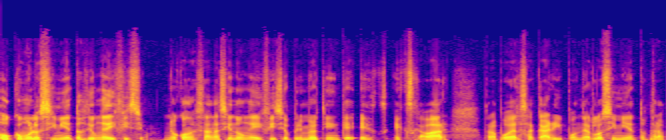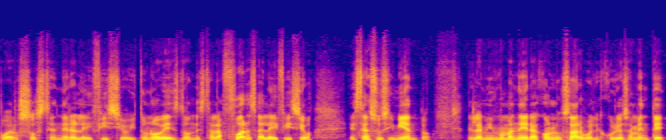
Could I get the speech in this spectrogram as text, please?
o como los cimientos de un edificio. ¿no? Cuando están haciendo un edificio, primero tienen que excavar para poder sacar y poner los cimientos para poder sostener el edificio. Y tú no ves dónde está la fuerza del edificio, está en su cimiento. De la misma manera con los árboles. Curiosamente,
